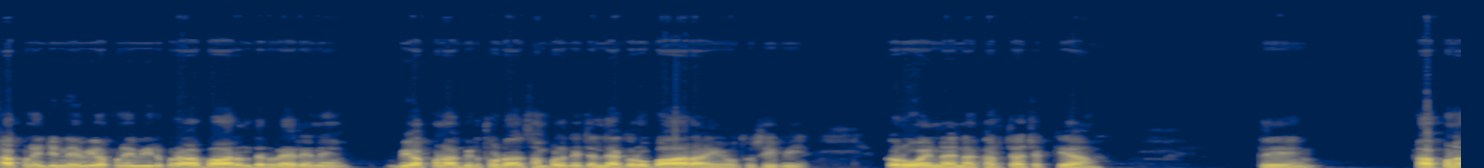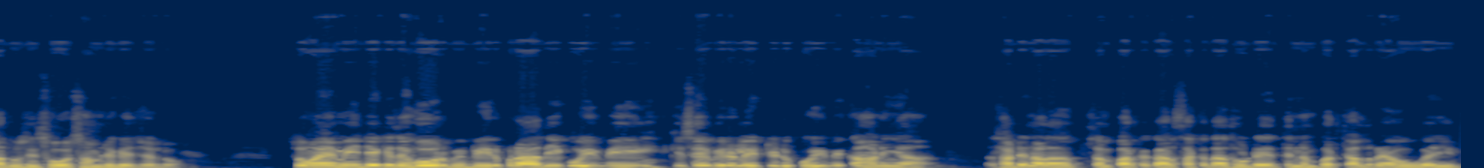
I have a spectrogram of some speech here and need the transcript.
ਆਪਣੇ ਜਿੰਨੇ ਵੀ ਆਪਣੇ ਵੀਰ ਭਰਾ ਬਾਹਰ ਅੰਦਰ ਰਹਿ ਰਹੇ ਨੇ, ਵੀ ਆਪਣਾ ਵੀਰ ਥੋੜਾ ਸੰਭਲ ਕੇ ਚੱਲਿਆ ਕਰੋ, ਬਾਹਰ ਆਏ ਹੋ ਤੁਸੀਂ ਵੀ, ਘਰੋਂ ਇੰਨਾ ਇੰਨਾ ਖਰਚਾ ਚੱਕਿਆ, ਤੇ ਆਪਣਾ ਤੁਸੀਂ ਸੋਚ ਸਮਝ ਕੇ ਚੱਲੋ। ਸੋ ਐਵੇਂ ਜੇ ਕਿਸੇ ਹੋਰ ਵੀ ਵੀਰ ਭਰਾ ਦੀ ਕੋਈ ਵੀ, ਕਿਸੇ ਵੀ ਰਿਲੇਟਡ ਕੋਈ ਵੀ ਕਹਾਣੀ ਆ ਸਾਡੇ ਨਾਲ ਸੰਪਰਕ ਕਰ ਸਕਦਾ, ਤੁਹਾਡੇ ਇੱਥੇ ਨੰਬਰ ਚੱਲ ਰਿਹਾ ਹੋਊਗਾ ਜੀ,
